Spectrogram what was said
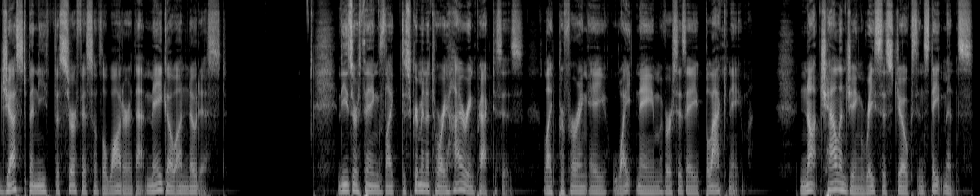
just beneath the surface of the water that may go unnoticed. These are things like discriminatory hiring practices, like preferring a white name versus a black name, not challenging racist jokes and statements,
